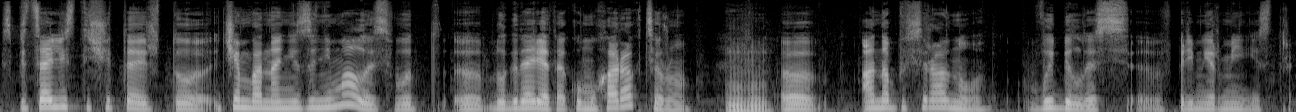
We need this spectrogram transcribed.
специалисты считают, что чем бы она ни занималась, вот э, благодаря такому характеру, э, она бы все равно выбилась э, в премьер-министры.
